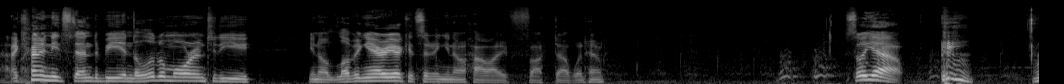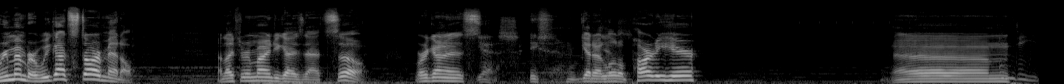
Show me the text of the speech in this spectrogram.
I kind of thanks. needs to end to be in a little more into the, you know, loving area, considering you know how I fucked up with him. So yeah, remember we got star medal. I'd like to remind you guys that. So we're gonna Yes. get a little party here. Um, Indeed.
